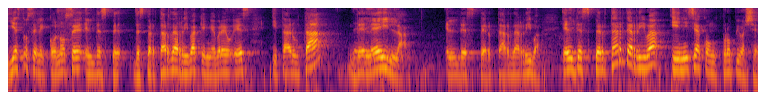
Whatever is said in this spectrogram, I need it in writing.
y esto se le conoce el despe- despertar de arriba que en hebreo es itarutá de De Leila, el despertar de arriba. El despertar de arriba inicia con propio Hashem.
